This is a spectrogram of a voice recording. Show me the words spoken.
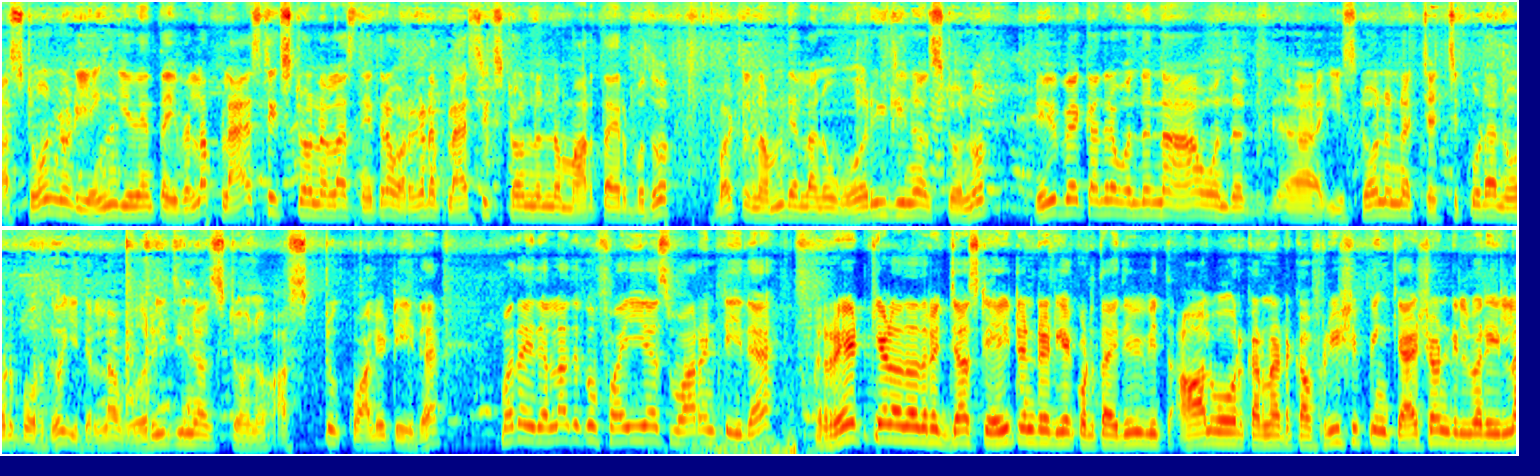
ಆ ಸ್ಟೋನ್ ನೋಡಿ ಹೆಂಗಿದೆ ಅಂತ, ಇವೆಲ್ಲ ಪ್ಲಾಸ್ಟಿಕ್ ಸ್ಟೋನ್ ಅಲ್ಲ ಸ್ನೇಹಿತರೆ, ಹೊರಗಡೆ ಪ್ಲಾಸ್ಟಿಕ್ ಸ್ಟೋನ್ ಅನ್ನ ಮಾರ್ತಾ ಇರ್ಬೋದು. ಬಟ್ ನಮ್ದೆಲ್ಲಾನು ಒರಿಜಿನಲ್ ಸ್ಟೋನು ನೀವು ಬೇಕಂದ್ರೆ ಒಂದನ್ನ, ಒಂದು ಈ ಸ್ಟೋನ್ ಅನ್ನ ಚಚ್ ಕೂಡ ನೋಡಬಹುದು. ಇದೆಲ್ಲ ಒರಿಜಿನಲ್ ಸ್ಟೋನು ಅಷ್ಟು ಕ್ವಾಲಿಟಿ ಇದೆ. ಮತ್ತೆ ಇದೆಲ್ಲದಕ್ಕೂ ಫೈವ್ ಇಯರ್ಸ್ ವಾರಂಟಿ ಇದೆ. ರೇಟ್ ಕೇಳೋದಾದ್ರೆ ಜಸ್ಟ್ ಏಯ್ಟ್ ಹಂಡ್ರೆಡ್ಗೆ ಕೊಡ್ತಾ ಇದೀವಿ with all over Karnataka free shipping cash on delivery ಇಲ್ಲ.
